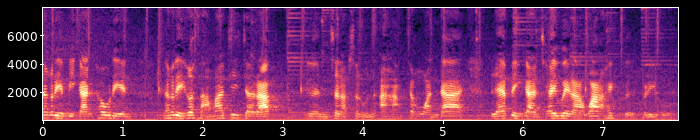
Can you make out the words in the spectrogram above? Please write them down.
นักเรียนมีการเข้าเรียน นักเรียนก็สามารถที่จะรับเงินสนับสนุนอาหารกลางวันได้ และเป็นการใช้เวลาว่างให้เกิดประโยชน์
